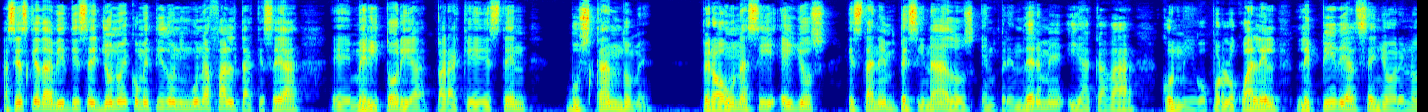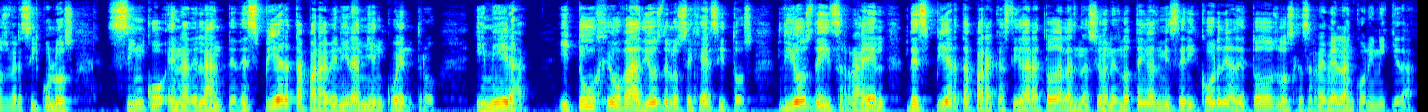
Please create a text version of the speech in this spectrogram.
Así es que David dice, yo no he cometido ninguna falta que sea eh, meritoria para que estén buscándome, pero aún así ellos están empecinados en prenderme y acabar conmigo, por lo cual él le pide al Señor en los versículos 5 en adelante, despierta para venir a mi encuentro, y mira, y tú, Jehová, Dios de los ejércitos, Dios de Israel, despierta para castigar a todas las naciones, no tengas misericordia de todos los que se rebelan con iniquidad.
